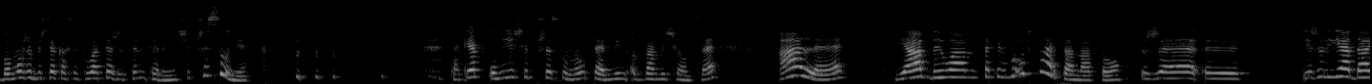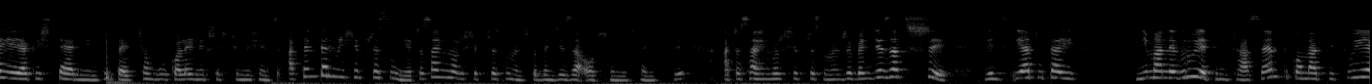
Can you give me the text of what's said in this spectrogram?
Bo może być taka sytuacja, że ten termin się przesunie. tak jak u mnie się przesunął termin o dwa miesiące, ale ja byłam tak jakby otwarta na to, że y, jeżeli ja daję jakiś termin tutaj w ciągu kolejnych 6 miesięcy, a ten termin się przesunie, czasami może się przesunąć, że to będzie za 8 miesięcy, a czasami może się przesunąć, że będzie za 3. Więc ja tutaj nie manewruję tym czasem, tylko napisuję,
